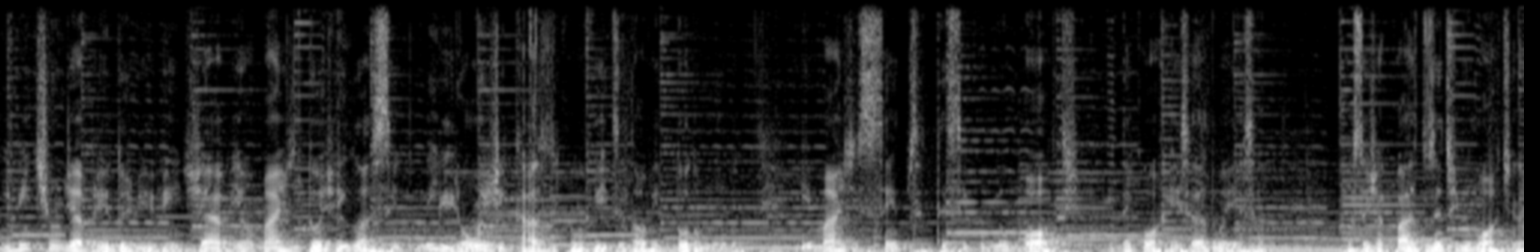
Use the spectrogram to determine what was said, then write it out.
Em 21 de abril de 2020 já haviam mais de 2,5 milhões de casos de Covid-19 em todo o mundo e mais de 175 mil mortes em decorrência da doença, ou seja, quase 200 mil mortes, né?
